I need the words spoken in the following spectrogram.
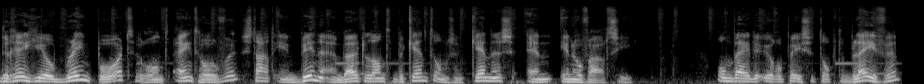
De regio Brainport rond Eindhoven staat in binnen- en buitenland bekend om zijn kennis en innovatie. Om bij de Europese top te blijven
